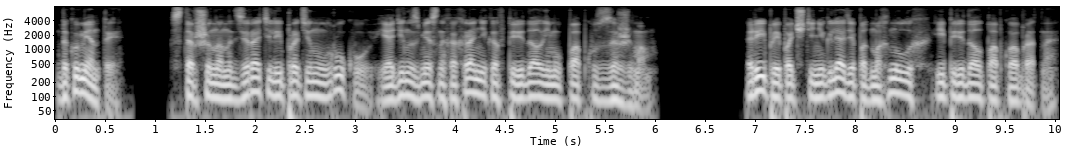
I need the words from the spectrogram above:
«Документы», Старшина надзирателей протянул руку, и один из местных охранников передал ему папку с зажимом. Рипли, почти не глядя, подмахнул их и передал папку обратно.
